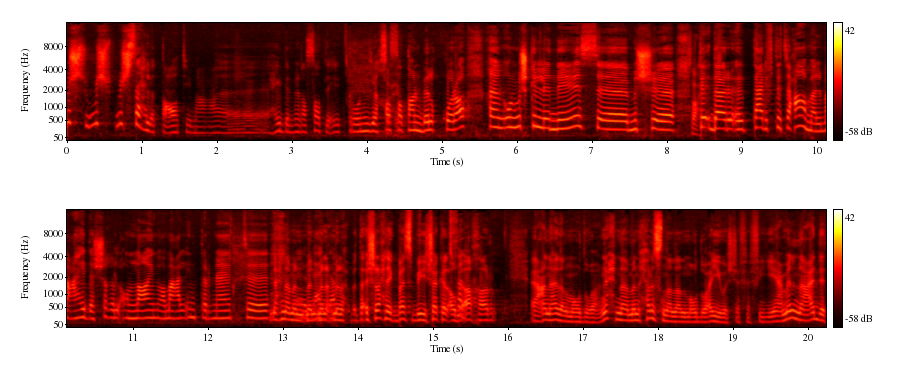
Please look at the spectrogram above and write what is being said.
مش مش مش سهل التعاطي مع آه، هيدي المنصات الإلكترونية خاصة صحيح. بالقرى. خلينا نقول مش كل الناس آه، مش آه، صحيح. تقدر تعرف تتعامل مع هذا الشغل اونلاين ومع الإنترنت نحن من من, من, من اشرح لك بس بشكل أو بآخر عن هذا الموضوع. نحن من حرصنا للموضوعية والشفافية. عملنا عدة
